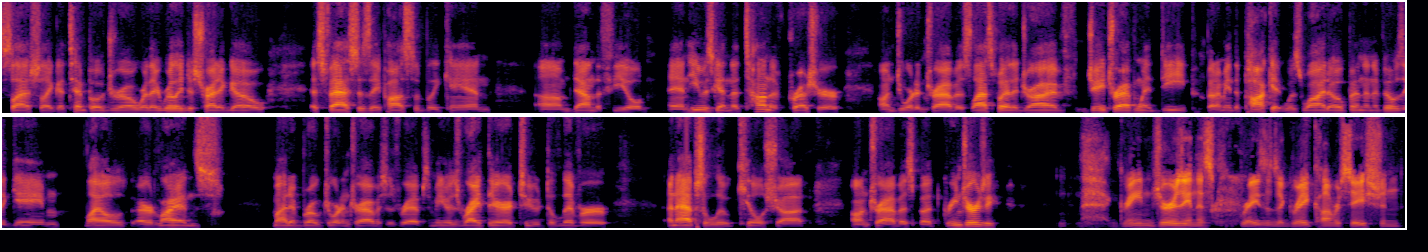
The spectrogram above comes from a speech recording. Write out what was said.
slash like a tempo drill where they really just try to go as fast as they possibly can um, down the field. And he was getting a ton of pressure on Jordan Travis. Last play of the drive, J Trav went deep, but I mean the pocket was wide open, and if it was a game, Lyle or Lions might have broke Jordan Travis's ribs. I mean, he was right there to deliver an absolute kill shot on Travis, but green jersey. Green jersey, and this raises a great conversation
